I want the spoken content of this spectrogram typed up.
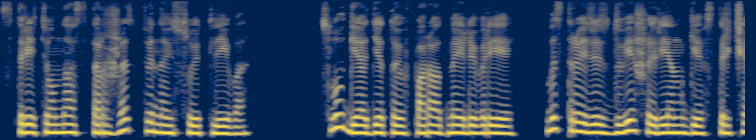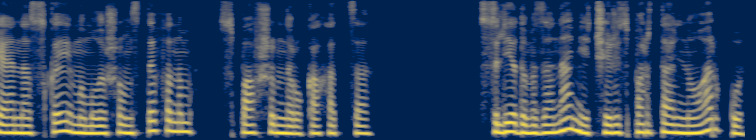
встретил нас торжественно и суетливо. Слуги, одетые в парадные ливреи, выстроились в две шеренги, встречая нас с Кэем и малышом Стефаном, спавшим на руках отца. Следом за нами через портальную арку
